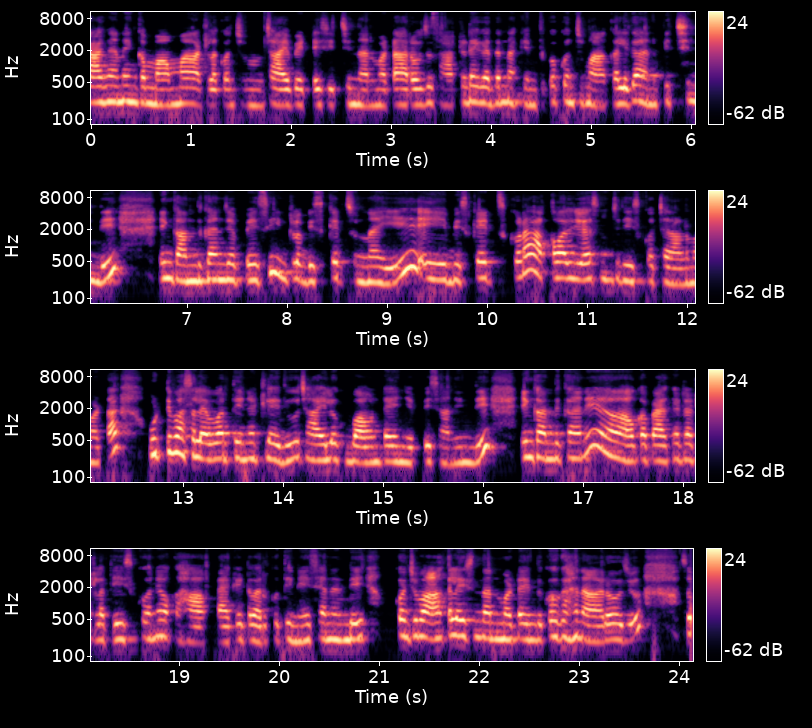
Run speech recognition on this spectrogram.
రాగానే ఇంకా మా అమ్మ అట్లా కొంచెం చాయ్ పెట్టేసి ఇచ్చింది అనమాట ఆ రోజు సాటర్డే కదా నాకు ఎందుకో కొంచెం ఆకలిగా అనిపించింది. ఇంకా అందుకని చెప్పేసి ఇంట్లో బిస్కెట్స్ ఉన్నాయి. ఈ బిస్కెట్స్ కూడా అక్క వాళ్ళు యూఎస్ నుంచి తీసుకొచ్చారు అనమాట ఉట్టివి అసలు ఎవరు తినట్లేదు. చాయ్లోకి బాగుంటాయని చెప్పేసి అనింది. ఇంకా అందుకని ఒక ప్యాకెట్ అట్లా తీసుకొని ఒక హాఫ్ ప్యాకెట్ వరకు తినేసానండి కొంచెం ఆకలేసింది అనమాట ఎందుకో గానీ ఆ రోజు. సో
